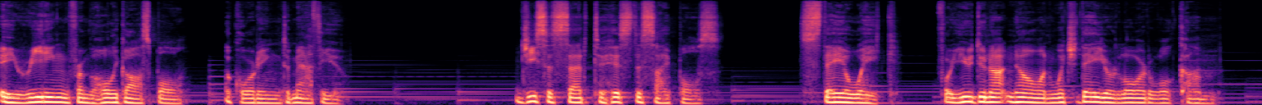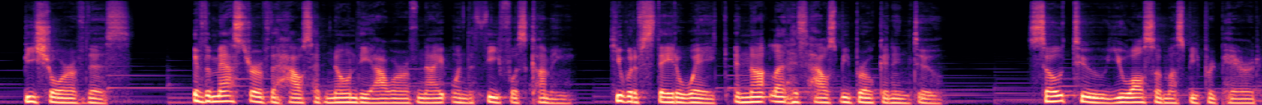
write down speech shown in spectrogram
A reading from the Holy Gospel according to Matthew. Jesus said to his disciples, Stay awake, for you do not know on which day your Lord will come. Be sure of this. If the master of the house had known the hour of night when the thief was coming, he would have stayed awake and not let his house be broken into. So too you also must be prepared,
